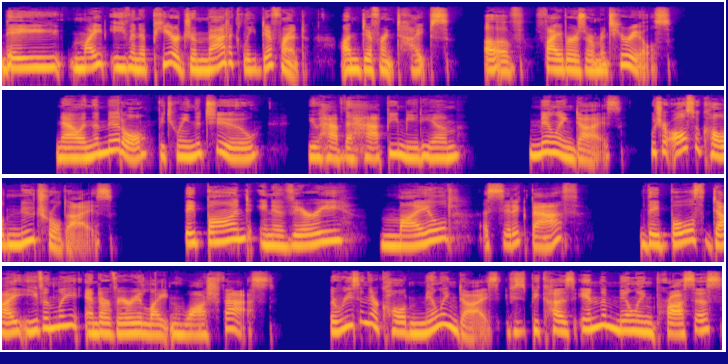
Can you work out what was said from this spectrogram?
They might even appear dramatically different on different types of fibers or materials. Now, in the middle between the two, you have the happy medium milling dyes which are also called neutral dyes. They bond in a very mild acidic bath. They both dye evenly and are very light and wash fast. The reason they're called milling dyes is because in the milling process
